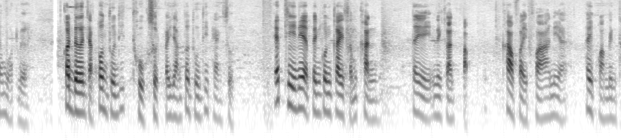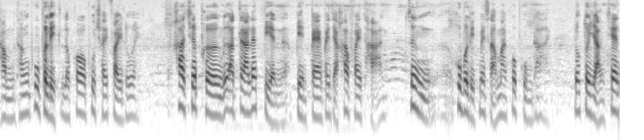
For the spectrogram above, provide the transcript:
ทั้งหมดเลย ก็เดินจากต้นทุนที่ถูกสุดไปยังต้นทุนที่แพงสุด FT เนี่ยเป็นนกลไกสำคัญในในการปรับค่าไฟฟ้าเนี่ย ให้ความเป็นธรรมทั้งผู้ผลิตแล้วก็ผู้ใช้ไฟด้วย ค่าเชื้อเพลิงหรืออัตราแลกเปลี่ยนเปลี่ยนแปลงไปจากค่าไฟฐาน ซึ่งผู้ผลิตไม่สามารถควบคุมได้ ยกตัวอย่างเช่น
